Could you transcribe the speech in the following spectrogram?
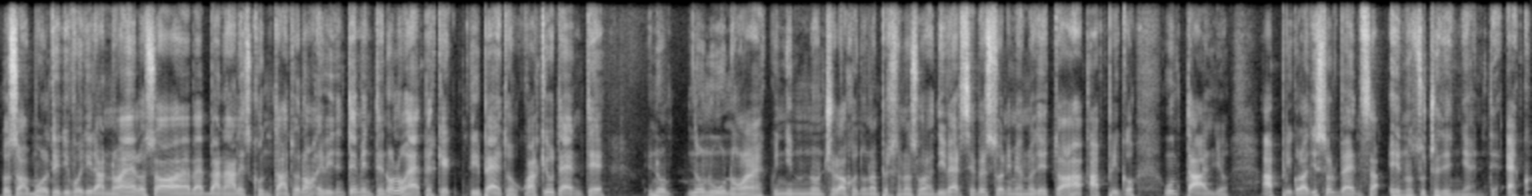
Lo so, molti di voi diranno, eh, lo so, è banale, scontato. No, evidentemente non lo è perché, ripeto, qualche utente non, non uno, eh, quindi non ce l'ho con una persona sola, diverse persone mi hanno detto ah, applico un taglio, applico la dissolvenza e non succede niente. Ecco,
